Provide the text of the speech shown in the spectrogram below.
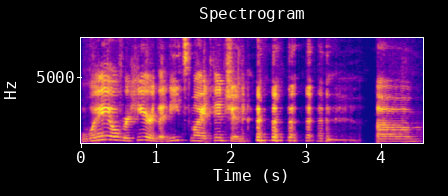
way over here that needs my attention. um.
